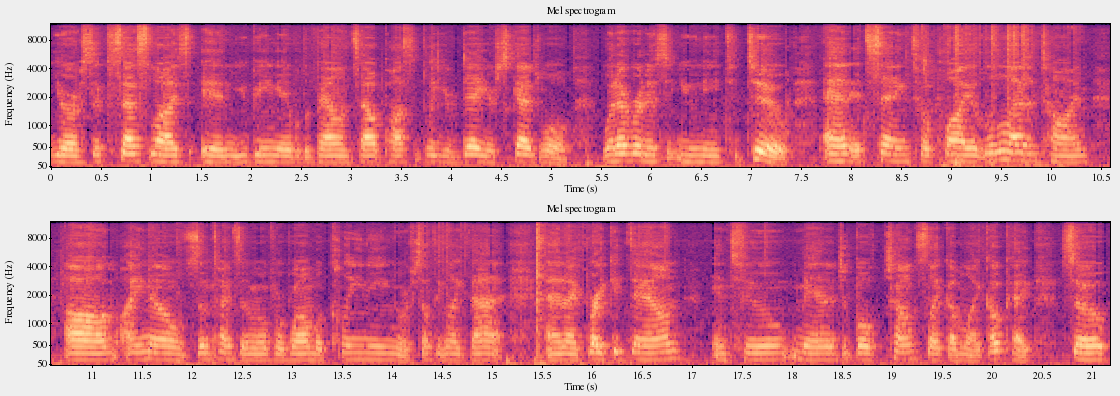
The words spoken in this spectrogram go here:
your success lies in you being able to balance out possibly your day, your schedule, whatever it is that you need to do. And it's saying to apply a little at a time um, I know sometimes I'm overwhelmed with cleaning or something like that, and I break it down into manageable chunks. Like I'm like, okay, so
